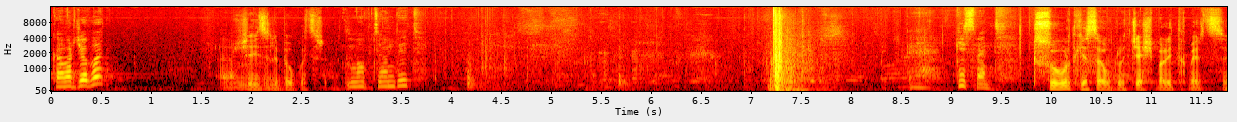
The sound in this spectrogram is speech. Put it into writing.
გამარჯობა. შეიძლება უკაცრებოდ. მოგძანდით. გისმენთ. გსურთ გესაუბროთ ჭეშმარიტ ღმერთზე.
